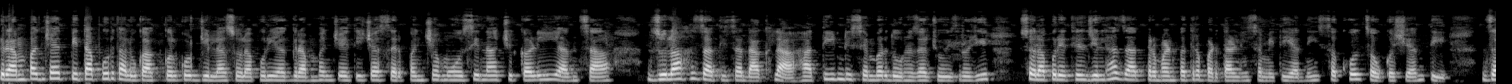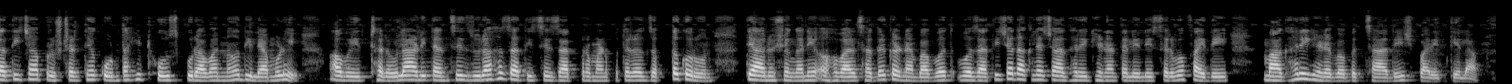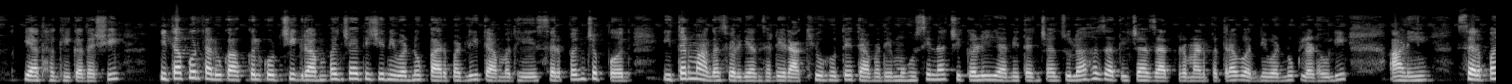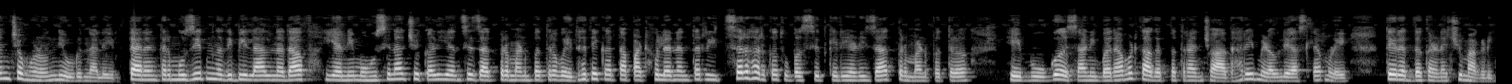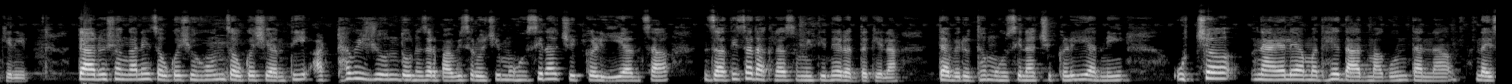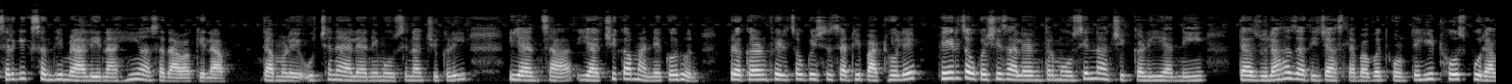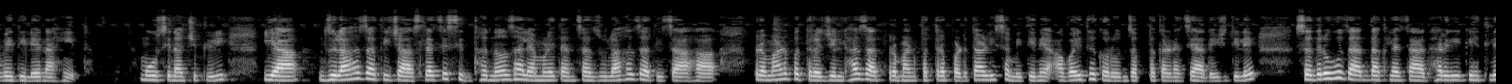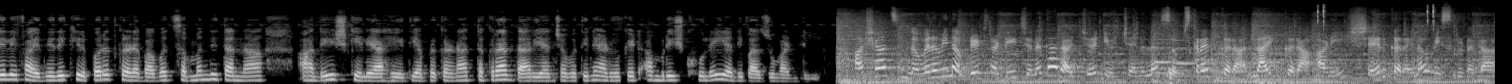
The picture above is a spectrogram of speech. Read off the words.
ग्रामपंचायत पितापूर तालुका अक्कलकोट जिल्हा सोलापूर या ग्रामपंचायतीच्या सरपंच मोहसिना चिकळी यांचा जुलाह जातीचा दाखला हा तीन डिसेंबर दोन हजार चोवीस रोजी सोलापूर येथील जिल्हा जात प्रमाणपत्र पडताळणी समिती यांनी सखोल चौकशी अंती जातीच्या पृष्ठार्थ कोणताही ठोस पुरावा न दिल्यामुळे अवैध ठरवला आणि त्यांचे जुलाह जातीचे जात प्रमाणपत्र जप्त करून त्या अनुषंगाने अहवाल सादर करण्याबाबत व जातीच्या दाखल्याच्या आधारे घेण्यात आलेले सर्व फायदे माघारी घेण्याबाबतचा आदेश पारित केला. यात हकीकत अशी पितापूर तालुका अक्कलकोटची ग्रामपंचायतीची निवडणूक पार पडली. त्यामध्ये सरपंच पद इतर मागासवर्गीयांसाठी राखीव होते. त्यामध्ये मोहसिना चिकळी यांनी त्यांच्या जुलाह जातीच्या जात प्रमाणपत्रावर निवडणूक लढवली आणि सरपंच म्हणून निवडून आले. त्यानंतर मुजीब नदीबीलाल नदाफ यांनी मोहसिना चिकळी यांचे जात प्रमाणपत्र वैधतेकरता पाठवल्यानंतर रितसर हरकत उपस्थित केली आणि जात प्रमाणपत्र हे बोगस आणि बनावट कागदपत्रांच्या आधारे मिळवले असल्यामुळे ते रद्द करण्याची मागणी केली. त्या अनुषंगाने चौकशी होऊन चौकशी अंती अठ्ठावीस जून दोन हजार बावीस रोजी मोहसिना चिकळी यांचा जातीचा दाखला समितीने रद्द केला. त्याविरुद्ध मोहसिना चिकळी यांनी उच्च न्यायालयामध्ये दाद मागून त्यांना नैसर्गिक संधी मिळाली नाही असा दावा केला. त्यामुळे उच्च न्यायालयाने मोहसिना चिकळी यांचा याचिका मान्य करून प्रकरण फेरचौकशीसाठी पाठवले. फेरचौकशी झाल्यानंतर मोहसिना चिकळी यांनी त्या जुलाह जातीच्या असल्याबाबत कोणतेही ठोस पुरावे दिले नाहीत. मोहसिना चिकळी या जुलाह जातीच्या असल्याचे सिद्ध न झाल्यामुळे त्यांचा जुलाह जातीचा हा प्रमाणपत्र जिल्हा जात प्रमाणपत्र पडताळणी समितीने अवैध करून जप्त करण्याचे आदेश दिले. सदरहू जात दाखल्याचा आधार घेतलेले फायदे देखील परत करण्याबाबत संबंधितांना आदेश केले आहेत. या प्रकरणात तक्रारदार यांच्या वतीने अॅडव्होकेट अमरीश खोले यांनी बाजू मांडली. अशाच नवनवीन अपडेटसाठी जनता राज्य न्यूज चॅनलला सबस्क्राईब करा लाईक करा आणि शेअर करायला विसरू नका.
